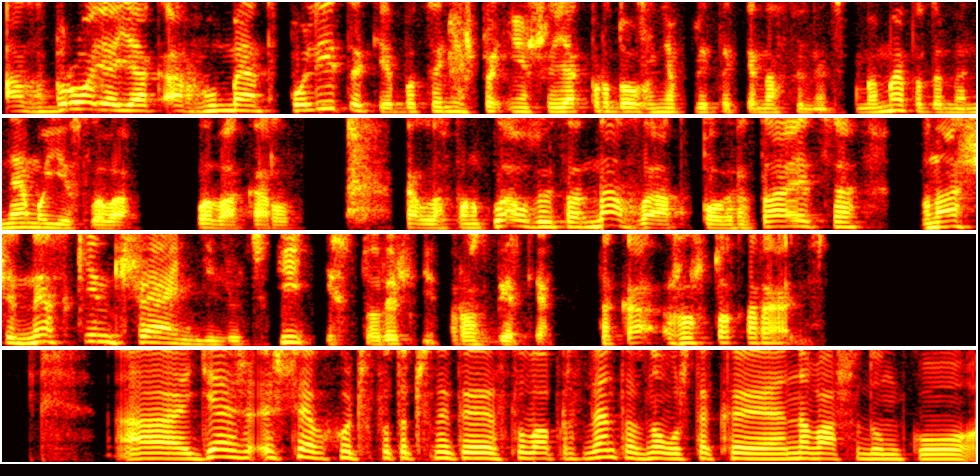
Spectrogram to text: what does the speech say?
А зброя як аргумент політики, бо це ніщо інше, як продовження політики насильницькими методами, не мої слова, слова Карл Карла фон Клаузевіца, назад повертається в наші нескінченні людські історичні розбірки. Така жорстока реальність. Я ще хочу поточнити слова президента. Знову ж таки, на вашу думку,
